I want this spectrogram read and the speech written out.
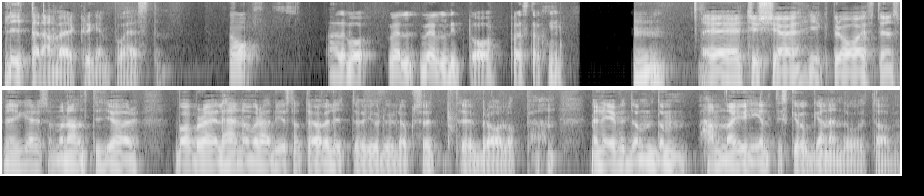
litar han verkligen på hästen. Ja, det var väldigt bra prestation. Mm. Eh, Tisha gick bra efter en smygare som man alltid gör. Barbara L. Hanover hade ju stått över lite och gjorde väl också ett eh, bra lopp. Men det de, de hamnar ju helt i skuggan ändå utav...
